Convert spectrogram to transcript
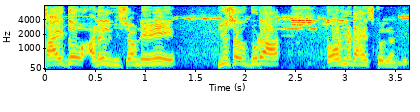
సాయితో అనిల్ విశ్వం టీవీ యూసఫ్ కూడా గవర్నమెంట్ హై స్కూల్ అండి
